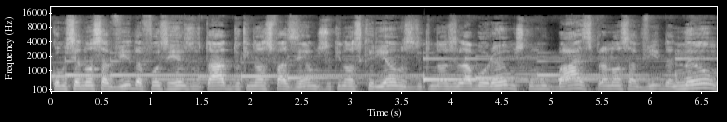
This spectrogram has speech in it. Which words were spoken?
como se a nossa vida fosse resultado do que nós fazemos, do que nós criamos, do que nós elaboramos como base para a nossa vida. Não!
